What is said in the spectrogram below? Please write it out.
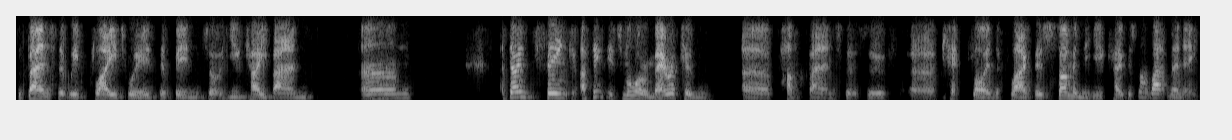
the bands that we've played with have been sort of UK bands. Um, I don't think. I think it's more American uh, punk bands that sort of uh, kept flying the flag. There's some in the UK, but it's not that many.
